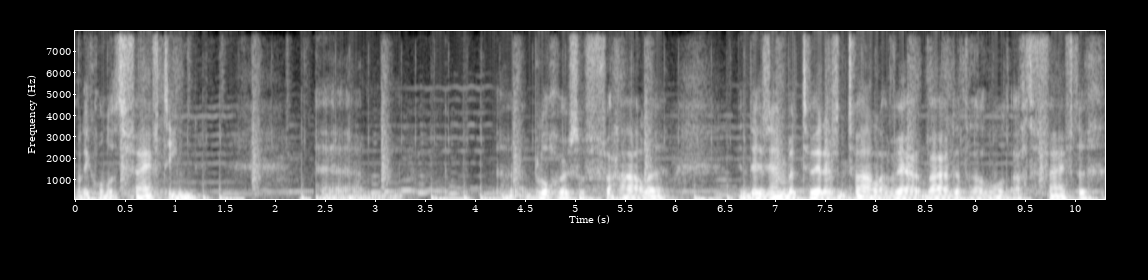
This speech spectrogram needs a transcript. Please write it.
had ik 115 uh, bloggers of verhalen. In december 2012 waren dat er al 158.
